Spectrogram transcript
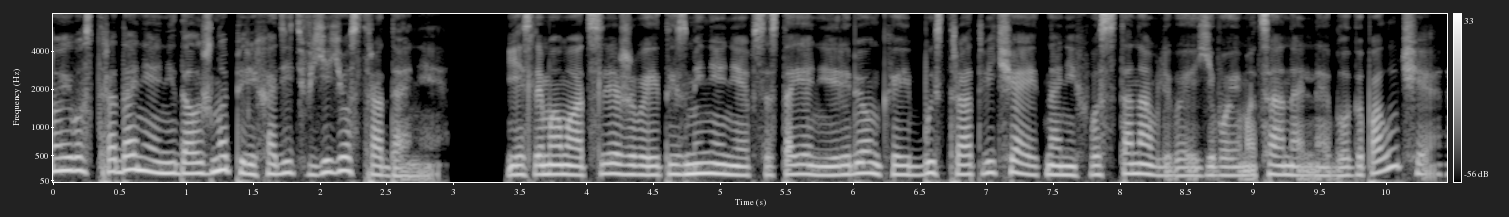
Но его страдание не должно переходить в ее страдания. Если мама отслеживает изменения в состоянии ребенка и быстро отвечает на них, восстанавливая его эмоциональное благополучие,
